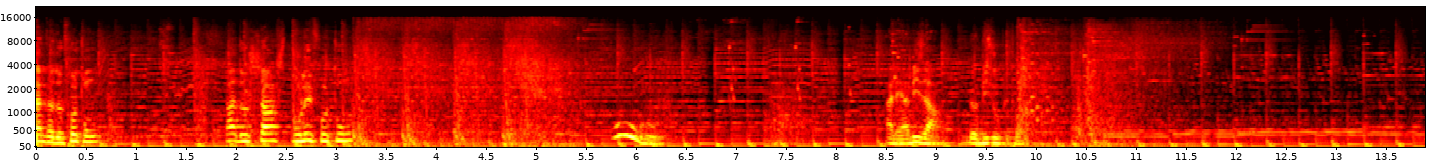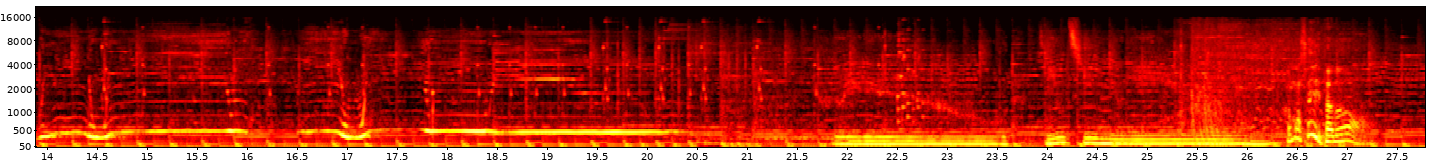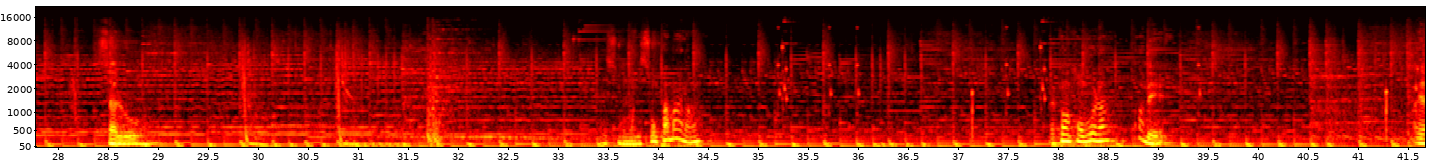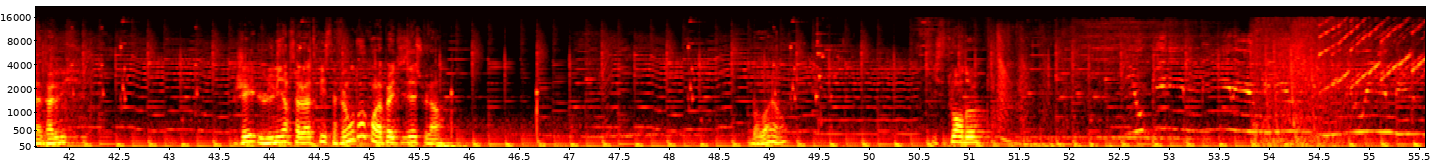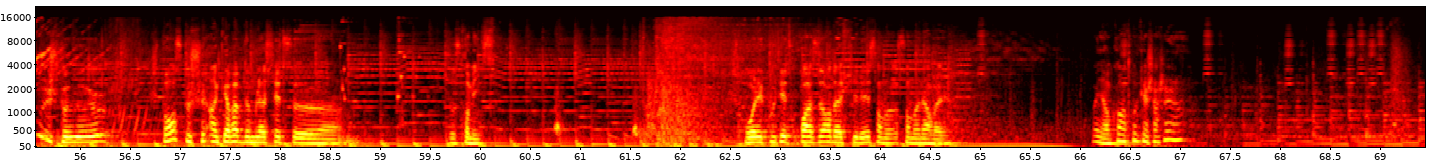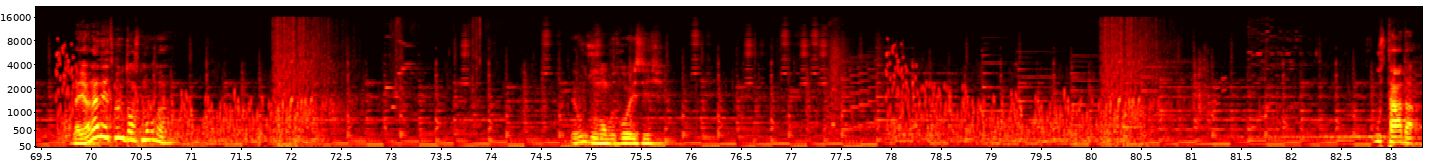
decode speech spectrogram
Salve de photons. Pas de charge pour les photons. Ouh. Allez, un bizarre. Le bisou plutôt. Là Ah, mais... Ah, il a pas lui. J'ai Lumière Salvatrice. Ça fait longtemps qu'on l'a pas utilisé, celui-là. Bah ouais, hein. Histoire de... Je pense que je suis incapable de me lâcher de ce... de ce remix. Je pourrais l'écouter 3 heures d'affilée sans, m'énerver. Ouais, y a encore un truc à chercher, là Bah, y'en a des trucs dans ce monde Et vous, vous en ici? Oustada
